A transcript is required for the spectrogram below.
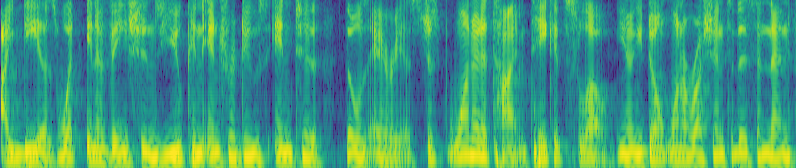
ideas, what innovations you can introduce into those areas, just one at a time. Take it slow. You know, you don't want to rush into this and then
